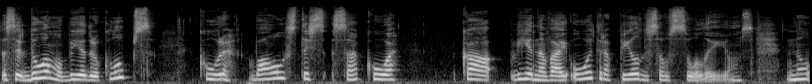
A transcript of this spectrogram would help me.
tas ir domu biedru klubs, kura valstis sako kā viena vai otra pilda savus solījumus. Nu,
